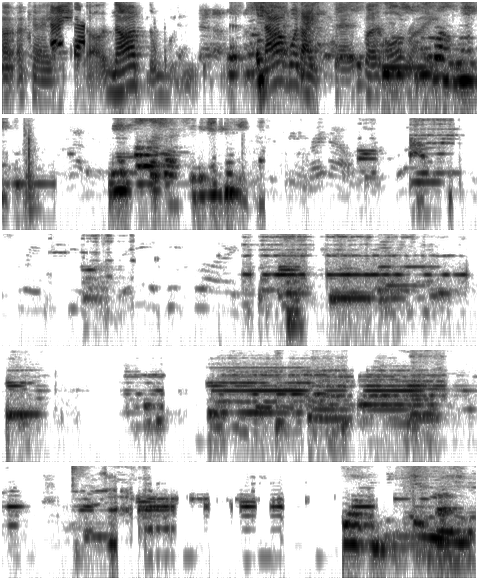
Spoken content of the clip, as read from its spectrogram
Uh, okay, uh, not not what I said, but all right. We apologize for the inconvenience. welcome to Kid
